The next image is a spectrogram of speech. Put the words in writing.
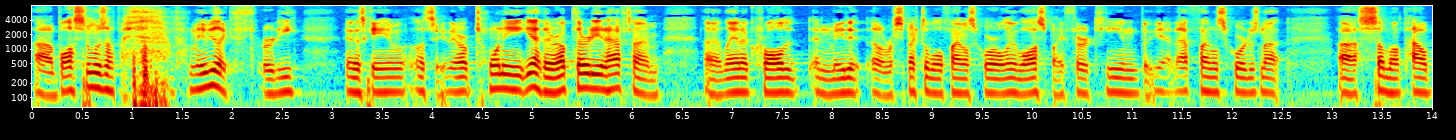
Uh, Boston was up maybe like 30 in this game. Let's see, they were up 20. Yeah, they were up 30 at halftime. Uh, Atlanta crawled and made it a respectable final score, only lost by 13. But yeah, that final score does not uh, sum up how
